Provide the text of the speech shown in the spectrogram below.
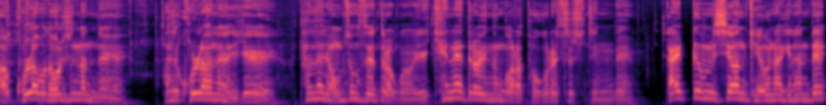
아 콜라보다 훨씬 낫네. 사실 콜라는 이게 탄산이 엄청 세더라고요. 이 캔에 들어있는 거라 더 그랬을 수도 있는데 깔끔 시원 개운하긴 한데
